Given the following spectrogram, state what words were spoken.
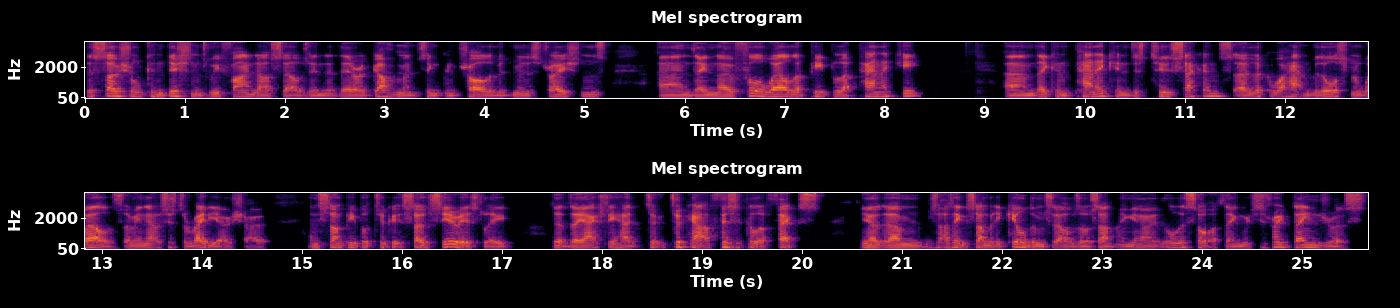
the social conditions we find ourselves in, that there are governments in control of administrations, and they know full well that people are panicky. Um, they can panic in just two seconds. Uh, look at what happened with Orson Welles. I mean, that was just a radio show, and some people took it so seriously that they actually had to, took out physical effects. You know, um, I think somebody killed themselves or something. You know, all this sort of thing, which is very dangerous.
